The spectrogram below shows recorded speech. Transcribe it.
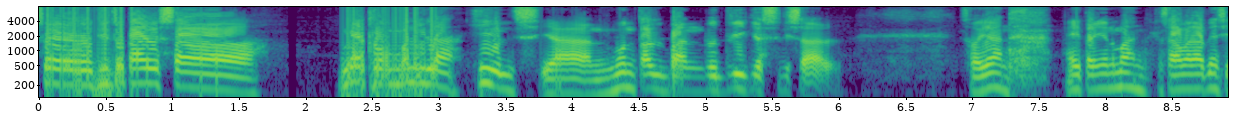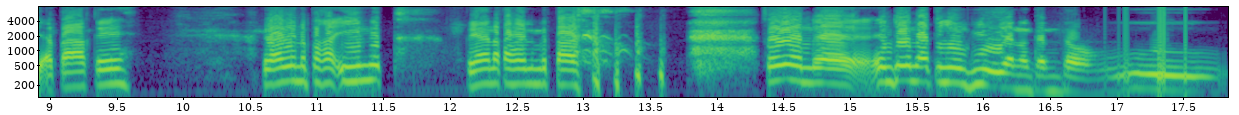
So, dito tayo sa Metro Manila Hills. Yan, Montalban, Rodriguez, Rizal. So, yan. Nakita nyo naman. Kasama natin si Atake. Grabe, napakainit. Kaya naka-helmet tayo. so, yan. eh, enjoy natin yung view. Yan, ang ganda. Ooh.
